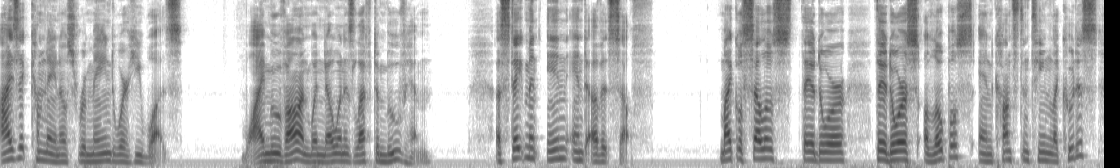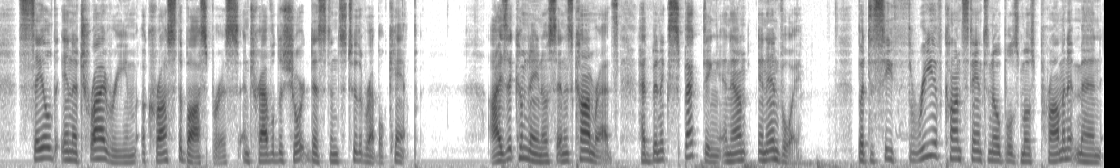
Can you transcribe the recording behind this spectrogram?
Isaac Komnenos remained where he was. Why move on when no one is left to move him? a statement in and of itself. Michael Psellos, Theodore, Theodorus Olopos, and Constantine Lacoutis sailed in a trireme across the Bosporus and traveled a short distance to the rebel camp. Isaac Komnenos and his comrades had been expecting an, an envoy, but to see three of Constantinople's most prominent men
